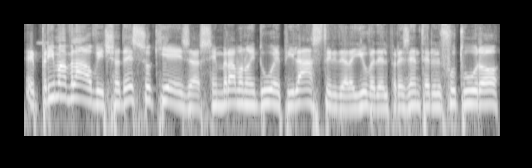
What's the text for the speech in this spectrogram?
eh, prima Vlaovic, adesso Chiesa, sembravano i due pilastri della Juve del presente e del futuro,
